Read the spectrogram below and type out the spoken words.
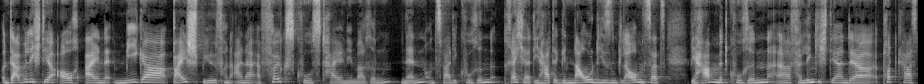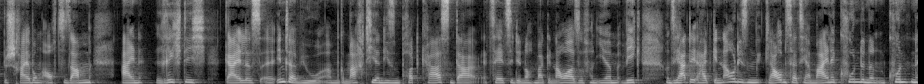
Und da will ich dir auch ein mega Beispiel von einer Erfolgskursteilnehmerin nennen, und zwar die Corinne Brecher. Die hatte genau diesen Glaubenssatz. Wir haben mit Corinne, äh, verlinke ich dir in der Podcast-Beschreibung auch zusammen, ein richtig geiles äh, Interview ähm, gemacht hier in diesem Podcast. Und da erzählt sie dir nochmal genauer so von ihrem Weg. Und sie hatte halt genau diesen Glaubenssatz, ja, meine Kundinnen und Kunden,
